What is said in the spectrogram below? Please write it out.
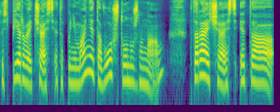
То есть первая часть – это понимание того, что нужно нам. Вторая часть – это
